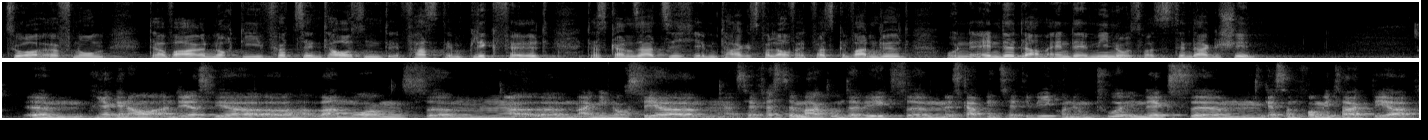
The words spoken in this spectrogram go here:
zur Eröffnung. Da waren noch die 14.000 fast im Blickfeld. Das Ganze hat sich im Tagesverlauf etwas gewandelt und endete am Ende im Minus. Was ist denn da geschehen? Ähm, ja, genau, Andreas. Wir äh, waren morgens ähm, äh, eigentlich noch sehr, sehr fest im Markt unterwegs. Ähm, es gab den ZDW-Konjunkturindex ähm, gestern Vormittag, der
